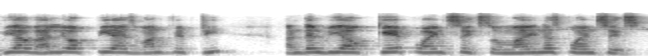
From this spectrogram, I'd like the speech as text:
we have value of P as 150 and then we have K 0.6, so minus 0.6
